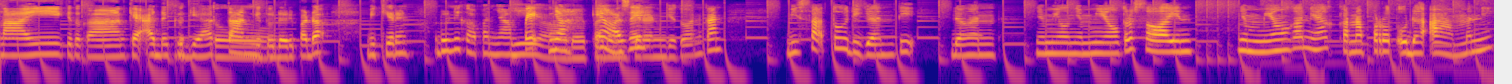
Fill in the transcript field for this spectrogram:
naik gitu kan, kayak ada kegiatan Betul. gitu daripada mikirin, aduh ini kapan nyampe Iya, nya, daripada ya nggak sih? mikirin gituan kan bisa tuh diganti dengan nyemil-nyemil. Terus selain nyemil kan ya, karena perut udah aman nih,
